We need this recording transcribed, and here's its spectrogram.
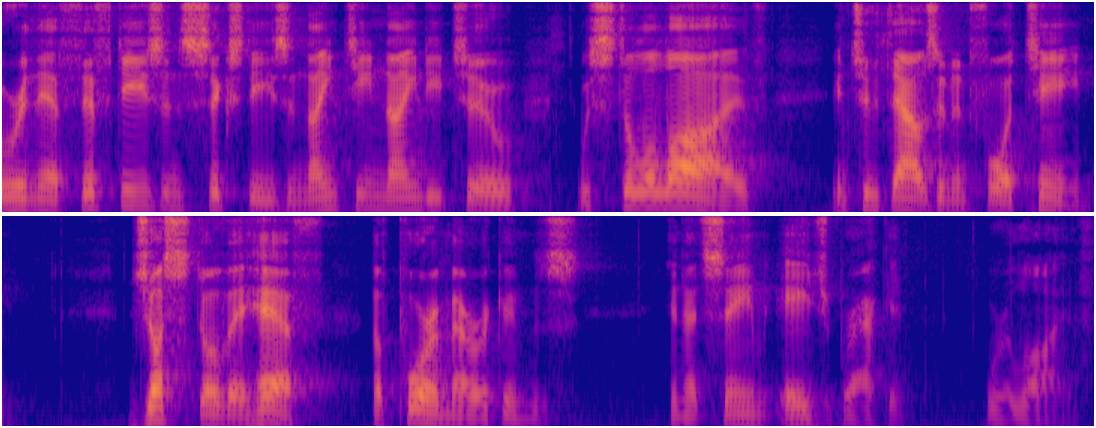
who were in their 50s and 60s in 1992 was still alive in 2014. Just over half of poor Americans in that same age bracket were alive.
